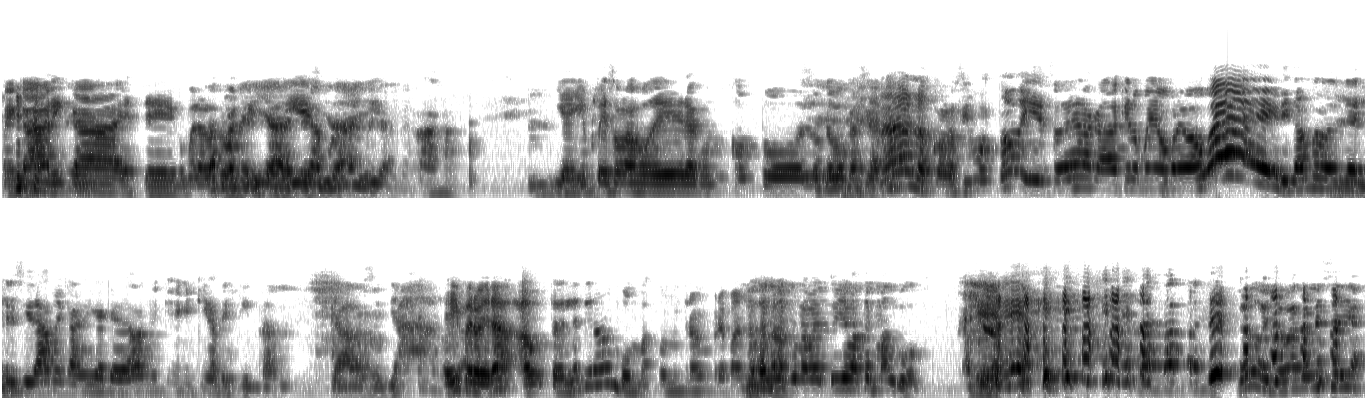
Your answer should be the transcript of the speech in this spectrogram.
Mecánica, este, ¿cómo era La otro? plomería, electricidad y. Ajá. Y ahí empezó la jodera con, con todos los de vocacional, los conocimos todos y eso era cada vez que nos veíamos por ahí, ¡wey! Gritando de Sí. electricidad mecánica que daban en, en esquinas distintas. Ya, sí, ya. Ey, pero era, a ustedes le tiraron bombas cuando entraron prepa. ¿No te acuerdas que una vez tú llevaste mango? No, yo me acuerdo ese día.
